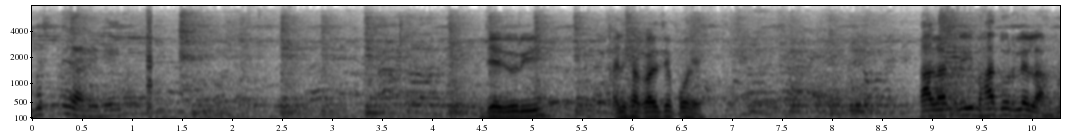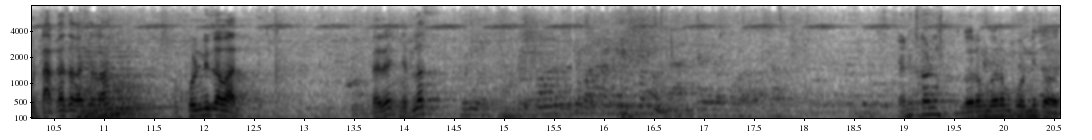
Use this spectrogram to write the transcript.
मस्त झालेले जेजुरी आणि सकाळचे पोहे काल रात्री भात उरलेला मग टाकायचा कशाला फोडणीचा भात अरे घेतलास? गरम गरम फोडणीचा भात.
